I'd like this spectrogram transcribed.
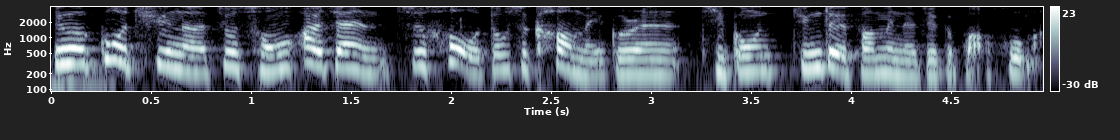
因为过去呢，就从二战之后都是靠美国人提供军队方面的这个保护嘛。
